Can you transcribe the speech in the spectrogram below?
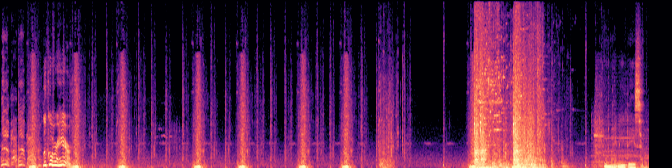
Look over here. We might need these.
